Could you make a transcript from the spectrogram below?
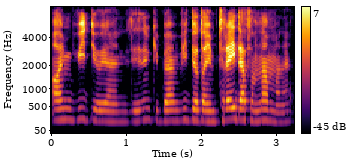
aynı video yani dedim ki ben videodayım trade atın lan bana.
